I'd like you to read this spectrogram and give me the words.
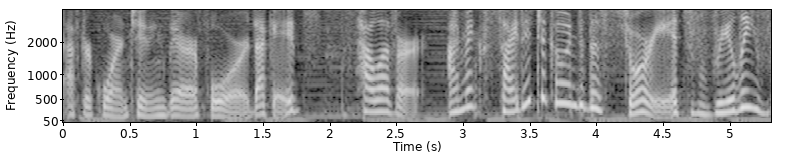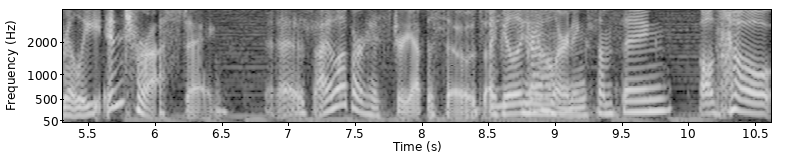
after quarantining there for decades. However, I'm excited to go into this story. It's really, really interesting. It is. I love our history episodes. I Me feel like I'm learning something. Although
